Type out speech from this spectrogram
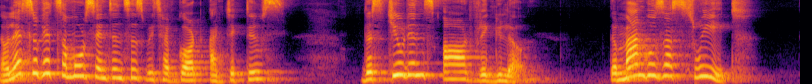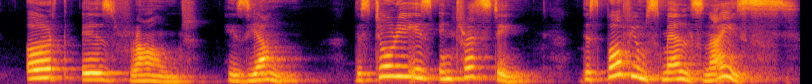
Now let's look at some more sentences which have got adjectives. The students are regular. The mangoes are sweet. Earth is round. He's young. The story is interesting. This perfume smells nice.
